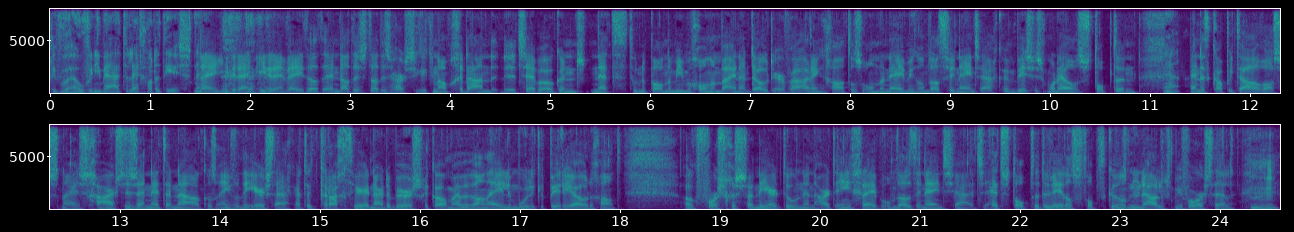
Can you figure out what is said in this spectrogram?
Ik, we hoeven niet meer uit te leggen wat het is. Nee, nee iedereen, iedereen weet dat. En dat is, dat is hartstikke knap gedaan. Ze hebben ook een, net toen de pandemie begon een bijna doodervaring gehad als onderneming. Omdat ze ineens eigenlijk hun businessmodel stopten. Ja. En het kapitaal was nou ja, schaars. Ze zijn net daarna ook als een van de eerste eigenlijk uit de kracht weer naar de beurs gekomen hebben wel een hele moeilijke periode gehad ook fors gesaneerd doen en hard ingrepen, omdat het ineens, ja, het, het stopte, de wereld stopte. Kunnen we ons nu nauwelijks meer voorstellen. Mm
